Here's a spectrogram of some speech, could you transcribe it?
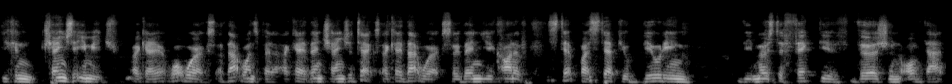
you can change the image. Okay, what works? Oh, that one's better. Okay, then change the text. Okay, that works. So then you kind of step by step, you're building the most effective version of that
